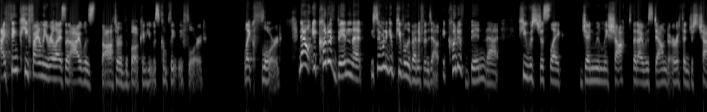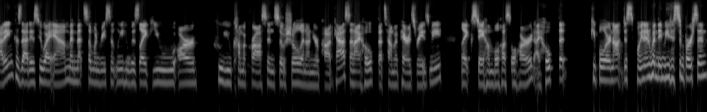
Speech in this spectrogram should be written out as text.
I think he finally realized that I was the author of the book and he was completely floored. Like floored. Now, it could have been that, you I want to give people the benefit of the doubt. It could have been that he was just like genuinely shocked that I was down to earth and just chatting because that is who I am. I met someone recently who was like, You are who you come across in social and on your podcast. And I hope that's how my parents raised me like, stay humble, hustle hard. I hope that people are not disappointed when they meet us in person.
